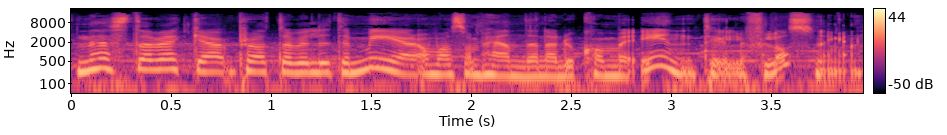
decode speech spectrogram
Nästa vecka pratar vi lite mer om vad som händer när du kommer in till förlossningen.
